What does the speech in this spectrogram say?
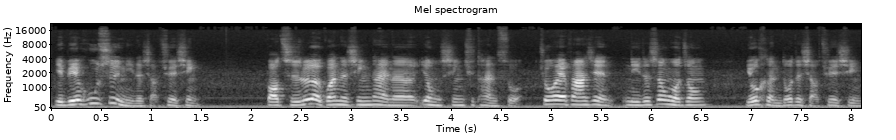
也别忽视你的小确幸。保持乐观的心态呢，用心去探索，就会发现你的生活中有很多的小确幸。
